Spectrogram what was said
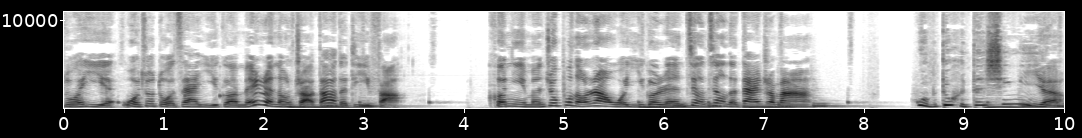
所以我就躲在一个没人能找到的地方。可你们就不能让我一个人静静的待着吗？我们都很担心你呀，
